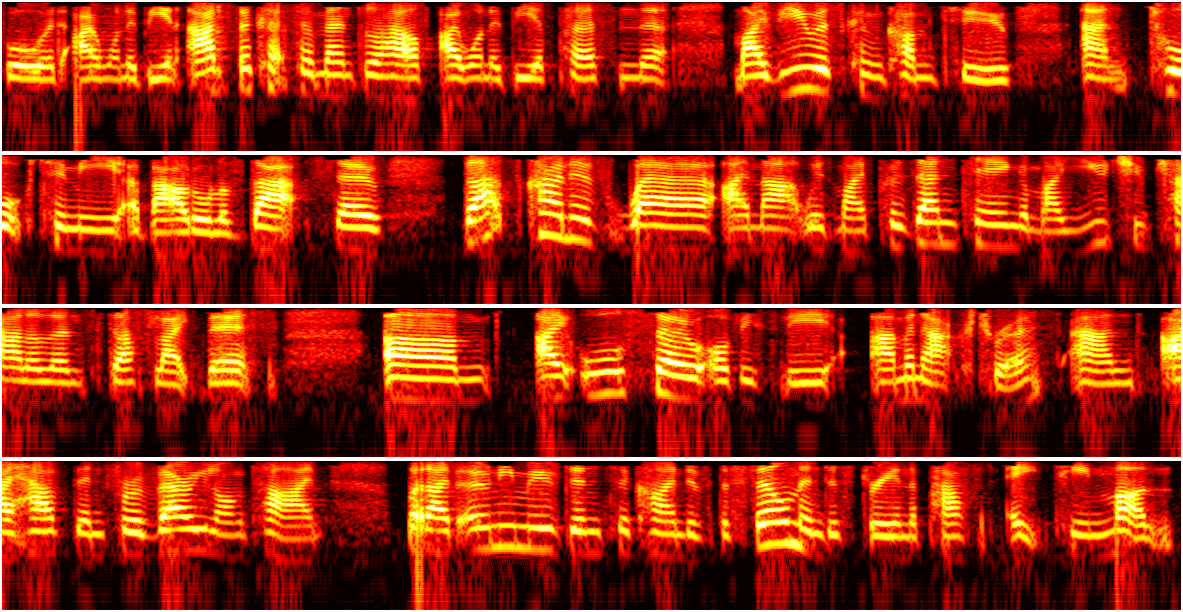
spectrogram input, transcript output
forward. I want to be an advocate for mental health. I want to be a person that my viewers can come to and talk to me about all of that. So that's kind of where I'm at with my presenting and my YouTube channel and stuff like this. Um, I also obviously am an actress and I have been for a very long time but I've only moved into kind of the film industry in the past 18 months.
